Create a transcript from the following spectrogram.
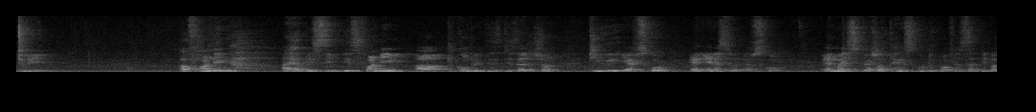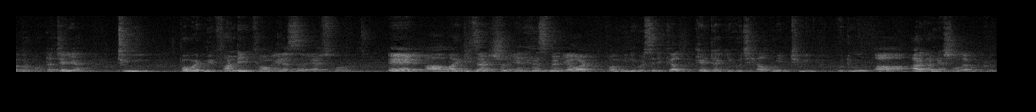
today. Uh, funding, I have received this funding uh, to complete this dissertation, TUE F score and NSO F score. And my special thanks go to Professor Dibakar Bhattacharyya to provide me funding from NSO F score. And uh, my dissertation enhancement award from University of Kentucky, which helped me to go to uh, Argonne National Laboratory.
